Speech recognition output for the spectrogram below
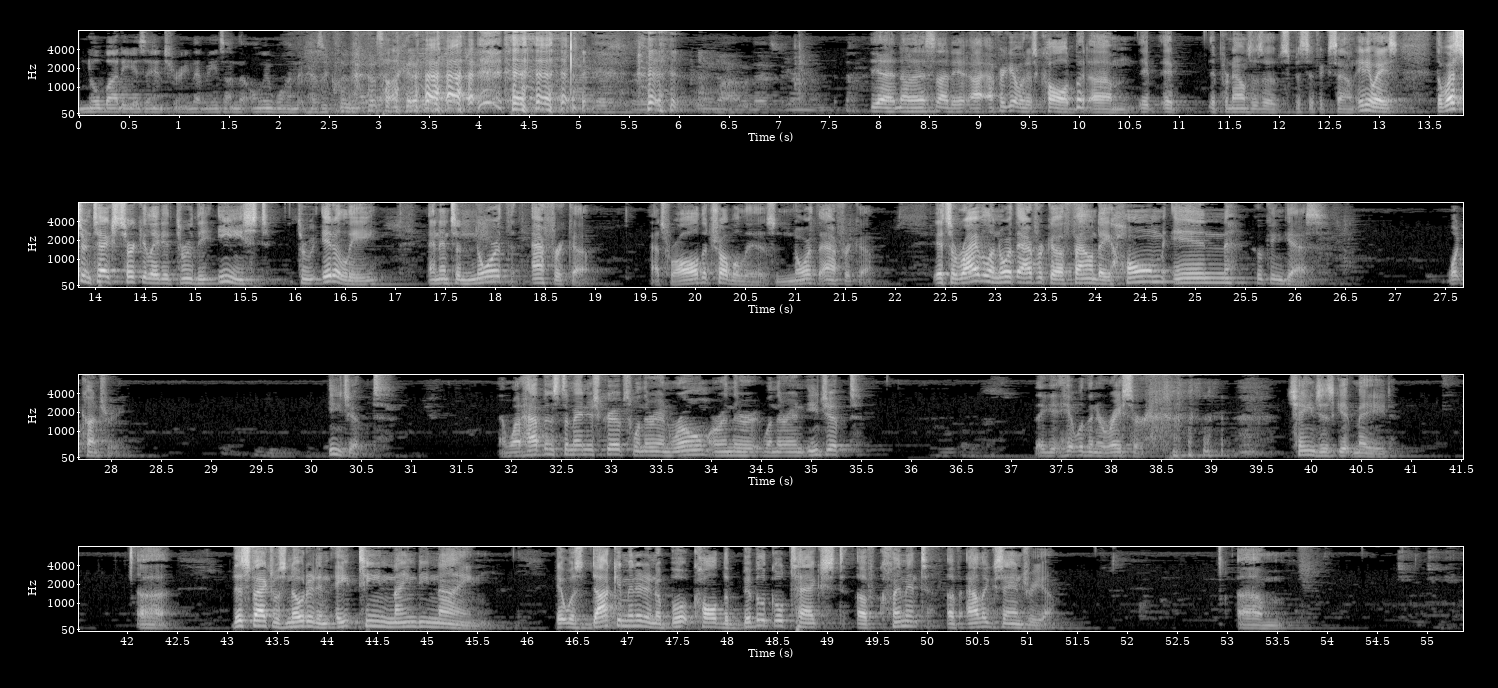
Nobody is answering. That means I'm the only one that has a clue what I'm talking about. Yeah, no, that's not it. I, forget what it's called, but um, it, it, it pronounces a specific sound. Anyways, the Western text circulated through the East, through Italy, and into North Africa. That's where all the trouble is, North Africa. Its arrival in North Africa found a home in, who can guess? What country? Egypt. And what happens to manuscripts when they're in Rome or in their, when they're in Egypt? They get hit with an eraser. Changes get made. Uh, this fact was noted in 1899. It was documented in a book called The Biblical Text of Clement of Alexandria. Um,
